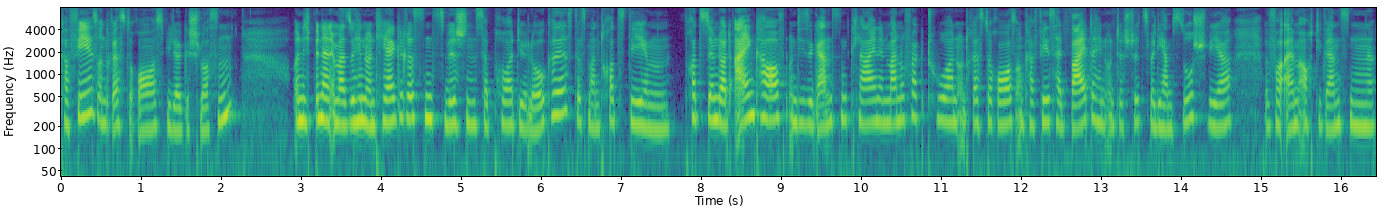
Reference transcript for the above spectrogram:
Cafés und Restaurants wieder geschlossen. Und ich bin dann immer so hin und her gerissen zwischen Support Your Locals, dass man trotzdem, trotzdem dort einkauft und diese ganzen kleinen Manufakturen und Restaurants und Cafés halt weiterhin unterstützt, weil die haben es so schwer. Vor allem auch die ganzen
